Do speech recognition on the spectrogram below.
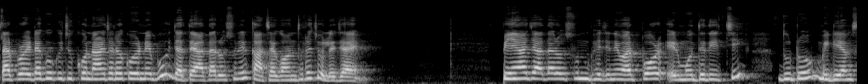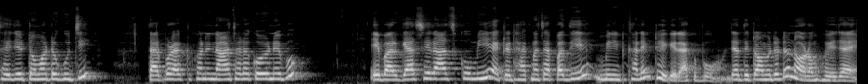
তারপর এটাকেও কিছুক্ষণ নাড়াচাড়া করে নেব যাতে আদা রসুনের কাঁচা গন্ধটা চলে যায়। পেঁয়াজ, আদা, রসুন ভেজে নেওয়ার পর এর মধ্যে দিচ্ছি দুটো মিডিয়াম সাইজের টমেটো কুচি। তারপর একটুখানি নাড়াচাড়া করে নেব। এবার গ্যাসের আঁচ কমিয়ে একটা ঢাকনা চাপা দিয়ে মিনিট খানেক ঢেকে রাখব, যাতে টমেটোটা নরম হয়ে যায়।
